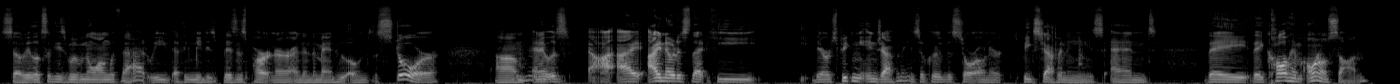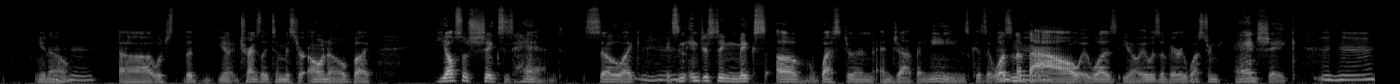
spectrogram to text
so he looks like he's moving along with that. We I think meet his business partner and then the man who owns the store. Um, And it was I, I I noticed that he they were speaking in Japanese, so clearly the store owner speaks Japanese, and they they call him Ono-san, you know, uh, which the you know translates to Mr. Ono, but he also shakes his hand. So like Mm-hmm. it's an interesting mix of Western and Japanese because it wasn't Mhm. a bow. It was you know it was a very Western handshake, Mm-hmm.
